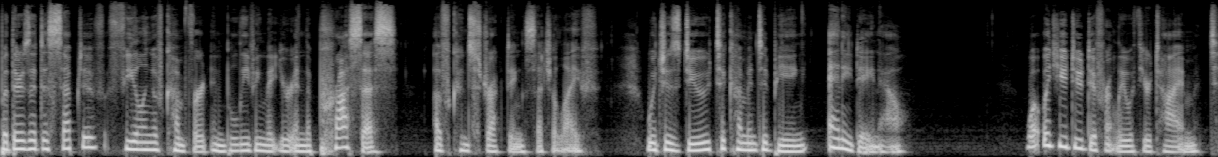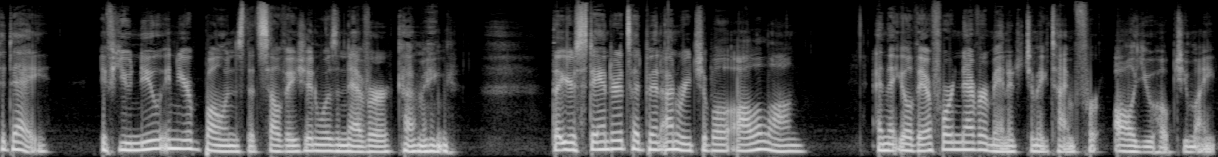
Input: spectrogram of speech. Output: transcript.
But there's a deceptive feeling of comfort in believing that you're in the process of constructing such a life, which is due to come into being any day now. What would you do differently with your time today if you knew in your bones that salvation was never coming, that your standards had been unreachable all along, and that you'll therefore never manage to make time for all you hoped you might?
